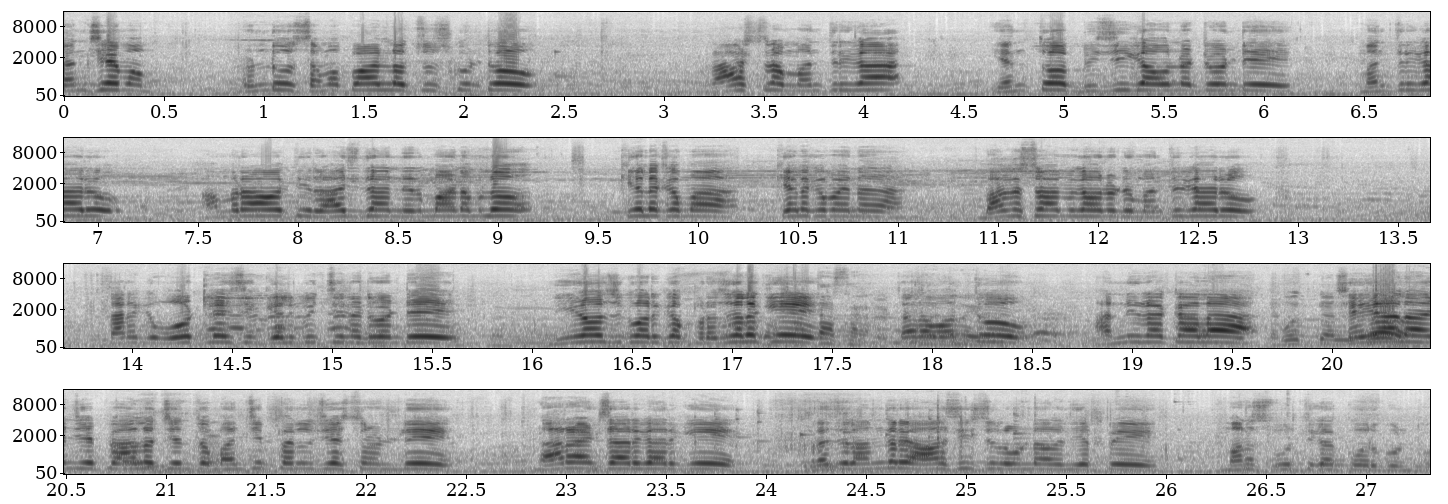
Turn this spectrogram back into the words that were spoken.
సంక్షేమం రెండు సమపాళ్ళలో చూసుకుంటూ రాష్ట్ర మంత్రిగా ఎంతో బిజీగా ఉన్నటువంటి మంత్రి గారు అమరావతి రాజధాని నిర్మాణంలో కీలకమా కీలకమైన భాగస్వామిగా ఉన్నటువంటి మంత్రి గారు తనకి ఓట్లేసి గెలిపించినటువంటి నియోజకవర్గ ప్రజలకి తన వంతు అన్ని రకాల చేయాలా అని చెప్పి ఆలోచనతో మంచి పనులు చేస్తున్నటువంటి నారాయణ సార్ గారికి ప్రజలందరి ఆశీస్సులు ఉండాలని చెప్పి మనస్ఫూర్తిగా కోరుకుంటూ.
